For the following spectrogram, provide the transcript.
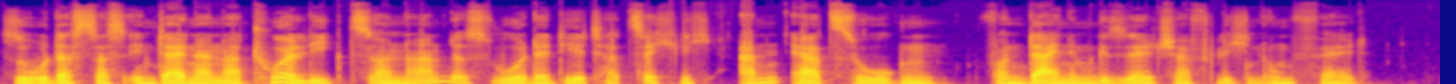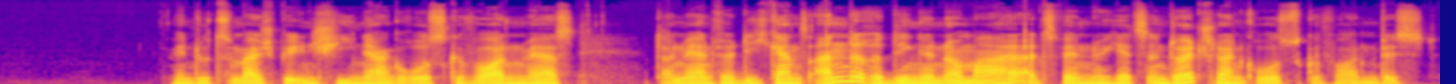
so, dass das in deiner Natur liegt, sondern das wurde dir tatsächlich anerzogen von deinem gesellschaftlichen Umfeld. Wenn du zum Beispiel in China groß geworden wärst, dann wären für dich ganz andere Dinge normal, als wenn du jetzt in Deutschland groß geworden bist.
